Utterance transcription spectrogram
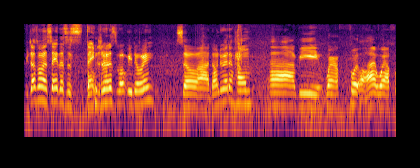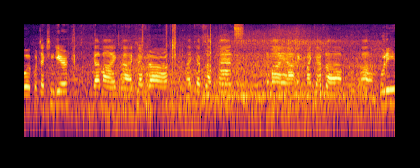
we just want to say this is dangerous what we're doing. So uh, don't do it at home. Uh, we wear full I wear full protection gear. Got my uh, Kevlar my Kevlar pants and my uh, my Kevlar um, hoodie.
